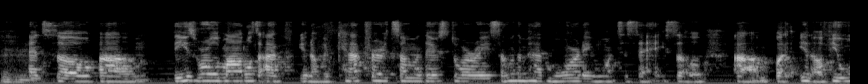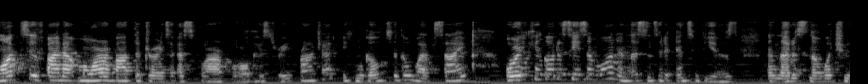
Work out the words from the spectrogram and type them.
Mm-hmm. And so, um, these role models i've you know we've captured some of their stories. Some of them have more they want to say. So um, but you know if you want to find out more about the journey to esquire oral history project you can go to the website or you can go to season one and listen to the interviews and let us know what you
